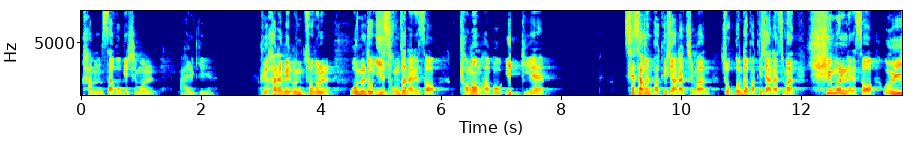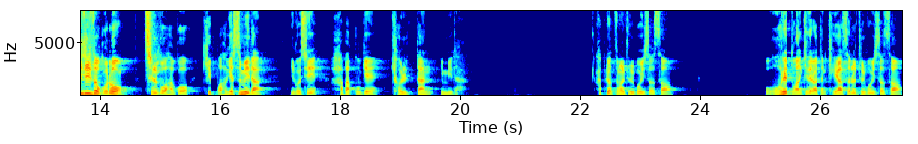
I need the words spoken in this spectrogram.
감싸고 계심을 알기에 그 하나님의 은총을 오늘도 이 성전 안에서 경험하고 있기에 세상은 바뀌지 않았지만 조건도 바뀌지 않았지만 힘을 내서 의지적으로 즐거워하고 기뻐하겠습니다. 이것이 하박국의 결단입니다. 합격증을 들고 있어서 오랫동안 기다렸던 계약서를 들고 있어서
